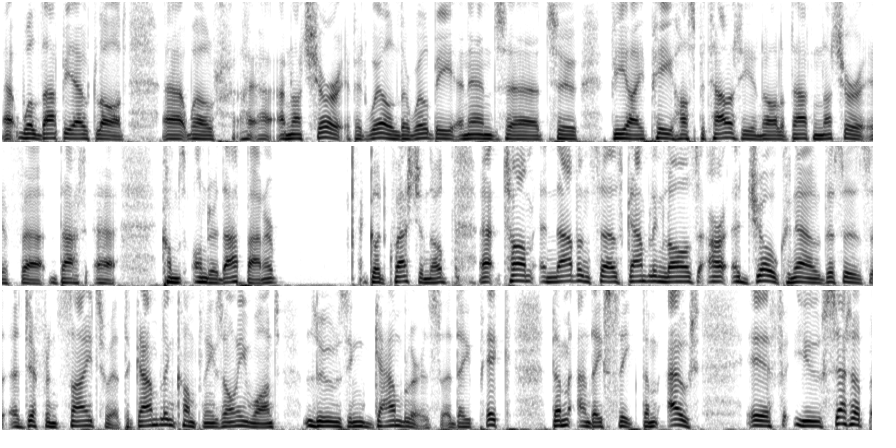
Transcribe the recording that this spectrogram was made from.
Uh, will that be outlawed? well, I, am not sure if it will. There will be an end to VIP hospitality and all of that. I'm not sure if uh, that uh, comes under that banner. Good question, though. Uh, Tom in Navan says gambling laws are a joke. Now, this is a different side to it. The gambling companies only want losing gamblers. Uh, they pick them and they seek them out. If you set up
